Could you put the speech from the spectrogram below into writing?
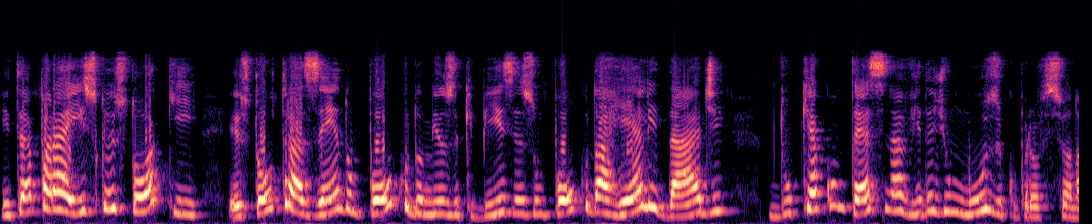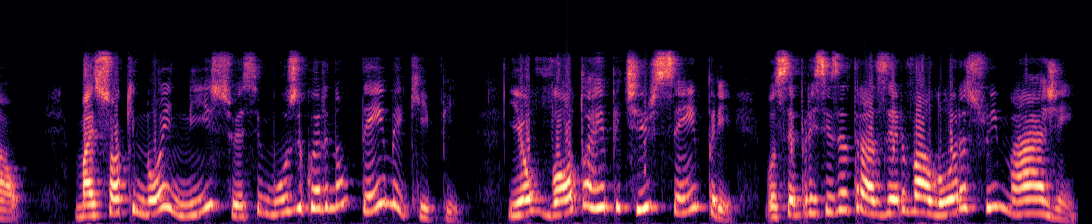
Então é para isso que eu estou aqui. Eu estou trazendo um pouco do music business, um pouco da realidade do que acontece na vida de um músico profissional. Mas só que no início esse músico ele não tem uma equipe. E eu volto a repetir sempre: você precisa trazer valor à sua imagem.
